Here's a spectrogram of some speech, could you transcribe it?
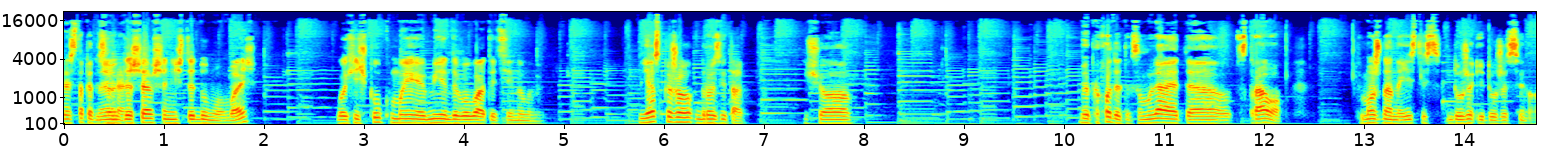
350 Навіть гривень. дешевше, ніж ти думав, бачиш? Бо Хічкук ми вміє дивувати цінами. Я скажу, друзі, так, що ви приходите, замовляєте страву, можна наїстись дуже і дуже сильно.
